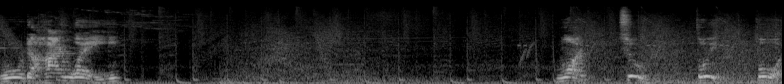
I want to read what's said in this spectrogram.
Rule the highway. One, two, three, four.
